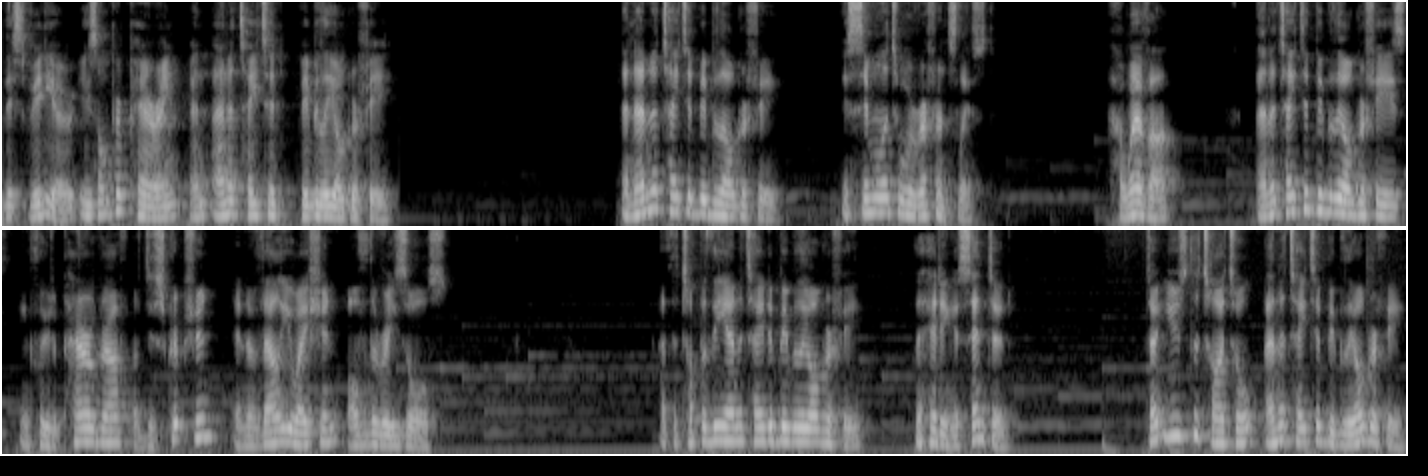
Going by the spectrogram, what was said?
This video is on preparing an annotated bibliography. An annotated bibliography is similar to a reference list. However, annotated bibliographies include a paragraph of description and evaluation of the resource. At the top of the annotated bibliography, the heading is centered. Don't use the title Annotated Bibliography.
